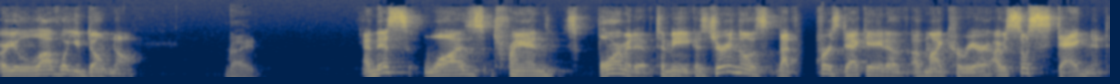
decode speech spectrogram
or you love what you don't know. Right. And this was transformative to me because during those that first decade of, of my career, I was so stagnant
